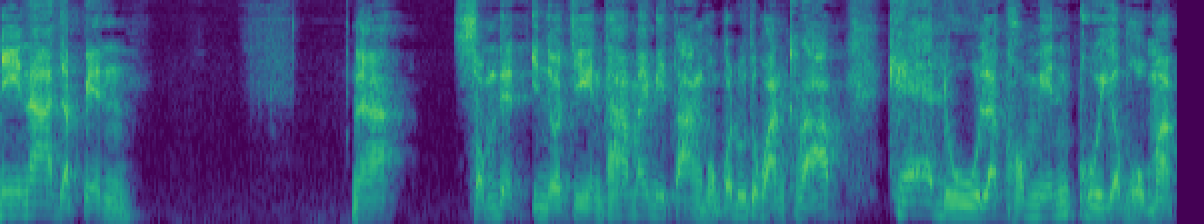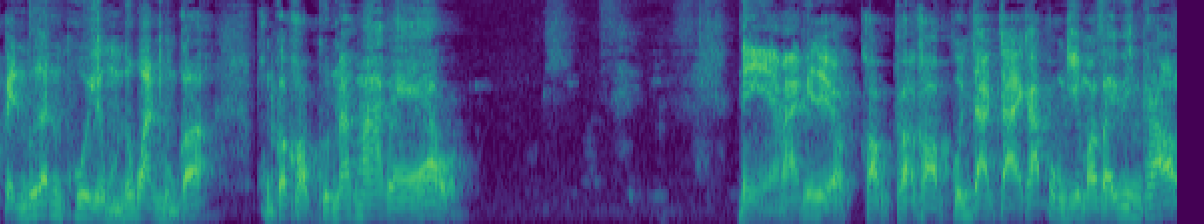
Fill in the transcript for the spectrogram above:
นี่น่าจะเป็น นะฮะสมเด็จอินโดจีนถ้าไม่มีตังผมก็ดูทุกวันครับ แค่ดูและคอมเมนต์คุยกับผมมาเป็นเพื่อนคุยกับผมทุกวัน ผมก็ ผมก็ขอบคุณมากๆแล้ว นี่ห็นไหมพี่เดียวขอบขอบขอบคุณจากใจครับ ผมขี่มอไซค์วินครับ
